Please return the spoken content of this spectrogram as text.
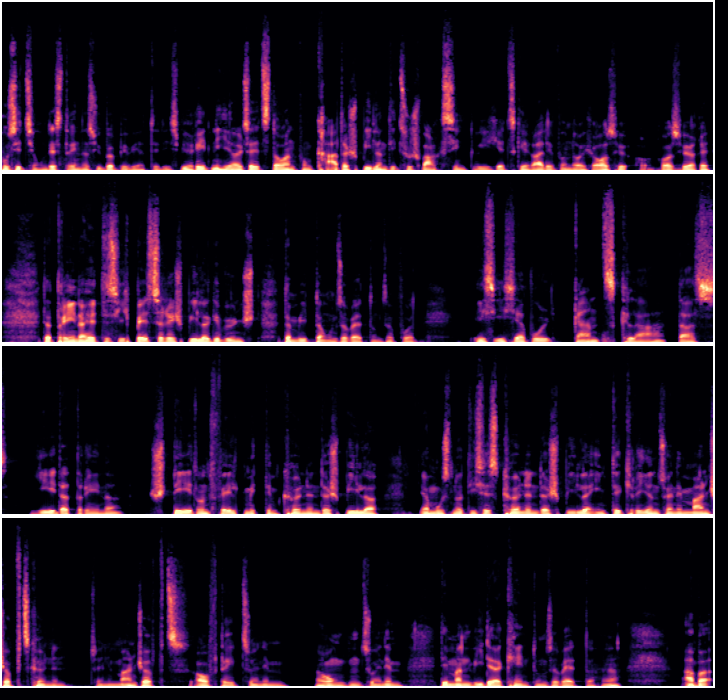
Position des Trainers überbewertet ist. Wir reden hier also jetzt dauernd von Kaderspielern, die zu schwach sind, wie ich jetzt gerade von euch raushöre. Der Trainer hätte sich bessere Spieler gewünscht, damit er und so weiter und so fort. Es ist ja wohl ganz klar, dass jeder Trainer steht und fällt mit dem Können der Spieler. Er muss nur dieses Können der Spieler integrieren zu einem Mannschaftskönnen, zu einem Mannschaftsauftritt, zu einem Runden zu einem, den man wiedererkennt und so weiter. Ja. Aber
